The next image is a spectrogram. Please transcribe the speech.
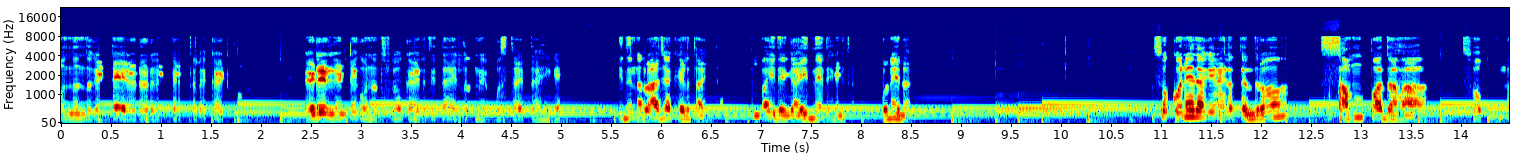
ಒಂದೊಂದು ಗಂಟೆ, ಎರಡೆರಡು ಗಂಟೆ ಅಂತ ಲೆಕ್ಕ ಇಟ್ಕೊಂಡು. ಎರಡೆರಡು ಗಂಟೆಗೆ ಒಂದೊಂದು ಶ್ಲೋಕ ಇಡ್ತಿದ್ದ ಎಲ್ಲರನ್ನೂ ಎಬ್ಬಿಸ್ತಾ ಇದ್ದ ಹೀಗೆ. ಇದನ್ನ ರಾಜ ಕೇಳ್ತಾ ಇದ್ದ. ಅಲ್ವಾ ಇದೀಗ ಐದನೇದು ಹೇಳ್ತಾ ಕೊನೆಯದಾಗ ಸೊ ಕೊನೆಯದಾಗ ಏನ್ ಹೇಳುತ್ತೆ ಅಂದ್ರು? ಸಂಪದ ಸ್ವಪ್ನ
